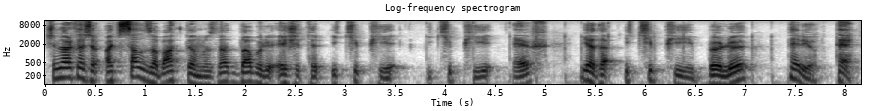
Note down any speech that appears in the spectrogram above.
Şimdi arkadaşlar açısal hıza baktığımızda W eşittir 2pi 2pi f ya da 2pi bölü periyot t.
